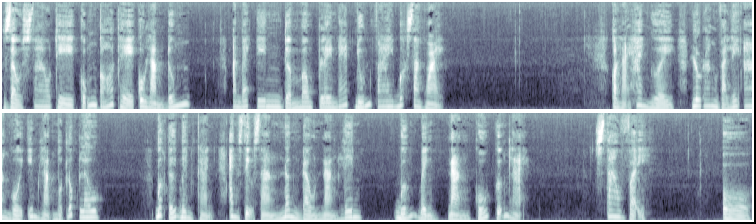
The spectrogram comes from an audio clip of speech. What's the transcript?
Dầu sao thì cũng có thể cô làm đúng. Albertine de Montplanet nhún vai bước ra ngoài. Còn lại hai người, Laurent và Lea ngồi im lặng một lúc lâu. Bước tới bên cạnh, anh dịu dàng nâng đầu nàng lên. Bướng bỉnh, nàng cố cưỡng lại. Sao vậy? Ồ!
